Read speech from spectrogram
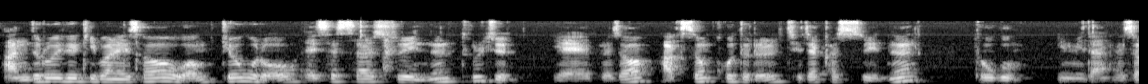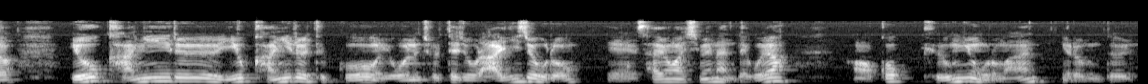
안드로이드 기반에서 원격으로 SS 할수 있는 툴즈, 예, 그래서 악성 코드를 제작할 수 있는 도구, 입니다. 그래서 요 강의를 이 강의를 듣고 요거는 절대적으로 악의적으로 예, 사용하시면 안 되고요. 어, 꼭 교육용으로만 여러분들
